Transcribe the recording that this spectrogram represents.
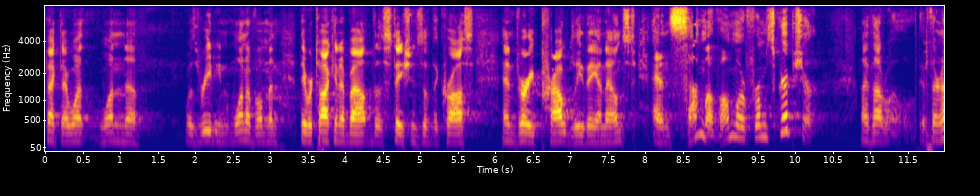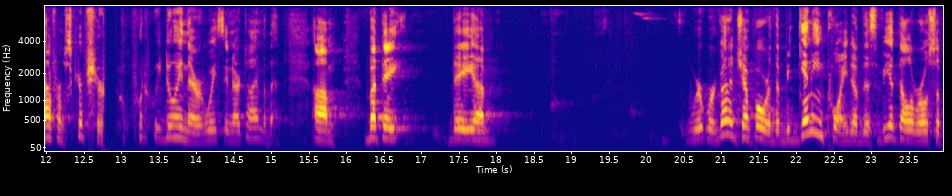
fact, I went, one uh, was reading one of them, and they were talking about the Stations of the Cross, and very proudly they announced, and some of them are from Scripture. I thought, well, if they're not from Scripture, what are we doing there, wasting our time with that? Um, but they, they, uh, we're, we're going to jump over the beginning point of this Via Dolorosa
